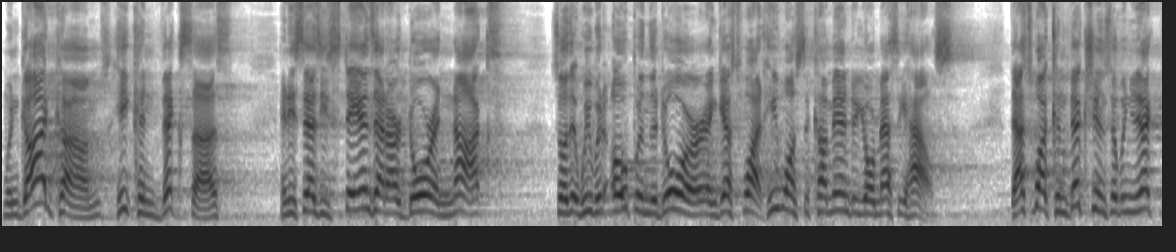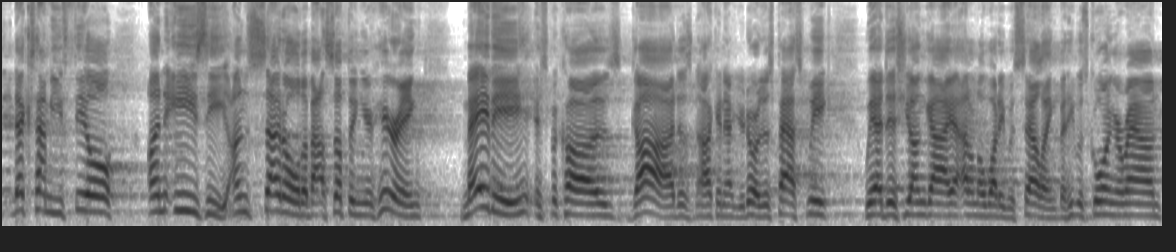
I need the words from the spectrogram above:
When God comes, He convicts us and He says He stands at our door and knocks so that we would open the door. And guess what? He wants to come into your messy house. That's what conviction. So when you next, next time you feel uneasy, unsettled about something you're hearing, maybe it's because God is knocking at your door. This past week, we had this young guy, I don't know what he was selling, but he was going around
